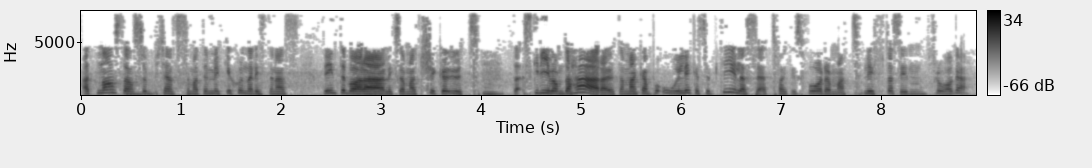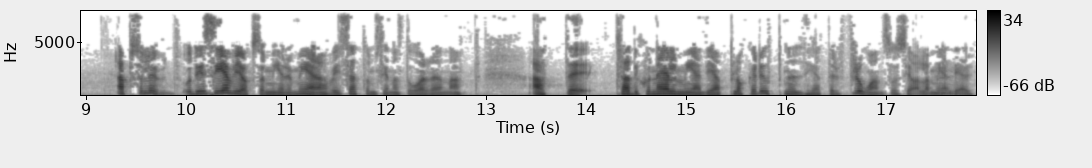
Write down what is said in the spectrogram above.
Att någonstans så känns det som att det är mycket journalisternas... Det är inte bara liksom att skicka ut, skriva om det här, utan man kan på olika subtila sätt faktiskt få dem att lyfta sin fråga. Absolut. Och det ser vi också mer och mer, har vi sett de senaste åren, att, att eh, traditionell media plockar upp nyheter från sociala mm. medier. Mm.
